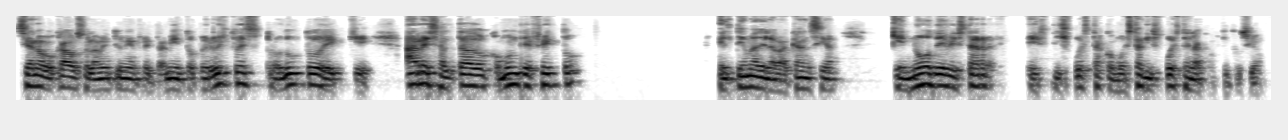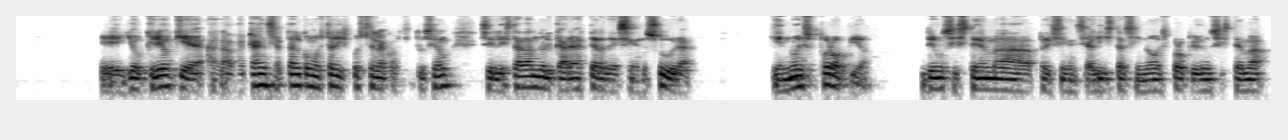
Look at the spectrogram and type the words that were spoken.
se han abocado solamente a un enfrentamiento. Pero esto es producto de que ha resaltado como un defecto el tema de la vacancia, que no debe estar dispuesta como está dispuesta en la Constitución. Eh, yo creo que a la vacancia, tal como está dispuesta en la Constitución, se le está dando el carácter de censura, que no es propio de un sistema presidencialista, sino es propio de un sistema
